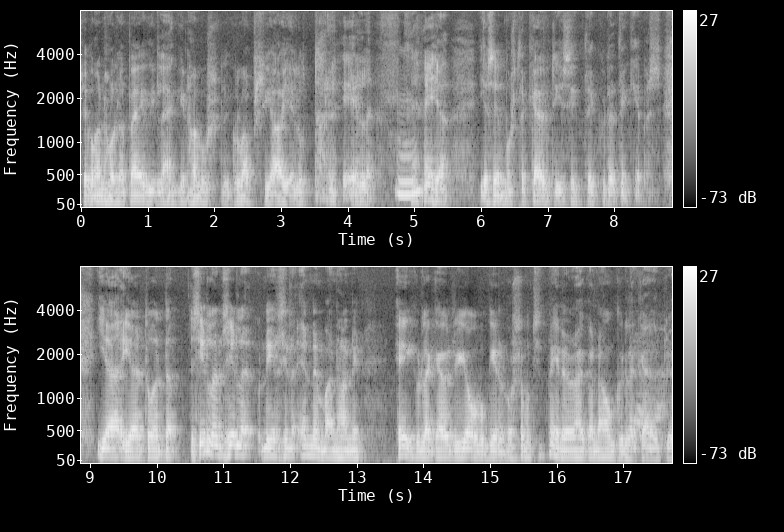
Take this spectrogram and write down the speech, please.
se vanhoilla päivilläänkin halusi niin lapsia ajeluttaa reellä. Mm. ja, ja semmoista käytiin sitten kyllä tekemässä. Ja, ja tuota, silloin, siellä, niin sillä ennen vanhaa, niin ei kyllä käyty joulukirkossa, mutta sitten meidän aikana on kyllä käyty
